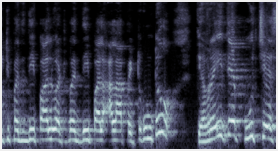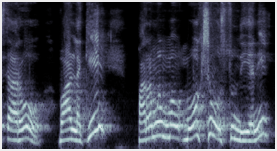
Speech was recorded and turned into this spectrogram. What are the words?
ఇటు పది దీపాలు అటు పది దీపాలు అలా పెట్టుకుంటూ ఎవరైతే పూజ చేస్తారో వాళ్ళకి పరమ మో- మోక్షం వస్తుంది అని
